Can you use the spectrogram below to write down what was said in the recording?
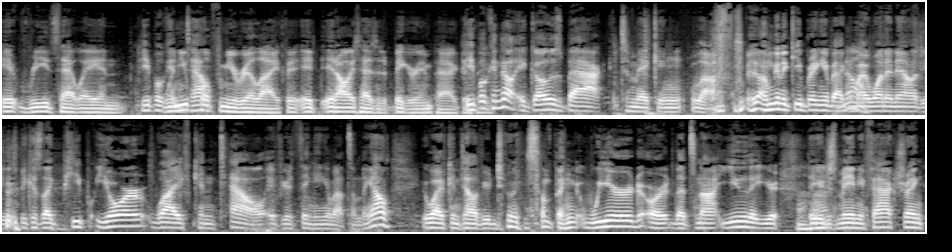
it reads that way, and People when you tell. pull from your real life, it, it, it always has a bigger impact. I People think. can tell. It goes back to making love. I'm going to keep bringing it back No. to my one analogy. It's because like people, your wife can tell if you're thinking about something else. Your wife can tell if you're doing something weird or that's not you that you're that Uh-huh. you're just manufacturing,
